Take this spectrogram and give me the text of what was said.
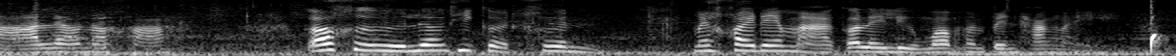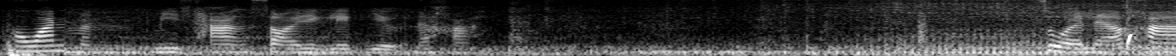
เรามาถึงร้านแล้วนะคะ ก็คือเรื่องที่เกิดขึ้นไม่ค่อยได้มาก็เลยลืมว่ามันเป็นทางไหน เพราะว่ามันมีทางซอยเล็กๆเยอะนะคะ สวยแล้วค่ะ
